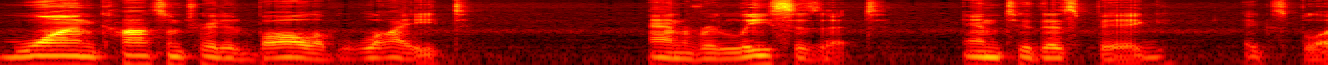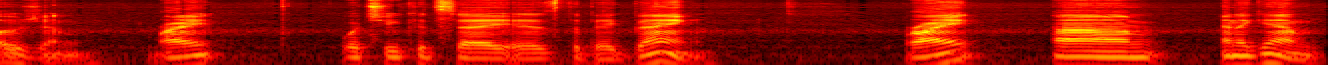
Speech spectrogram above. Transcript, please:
one concentrated ball of light, and releases it into this big explosion, right? Which you could say is the Big Bang, right? Um, and again,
